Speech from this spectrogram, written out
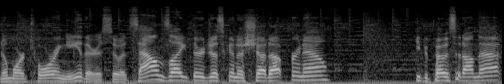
No more touring either. So it sounds like they're just going to shut up for now. Keep you posted on that.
